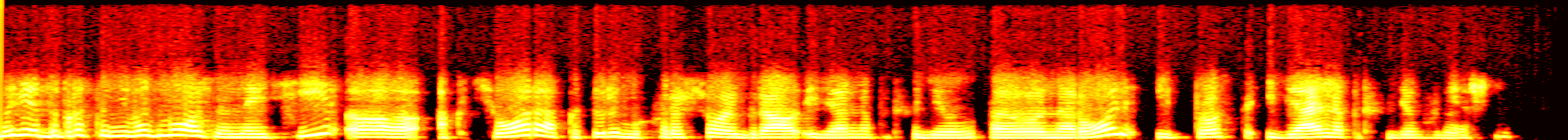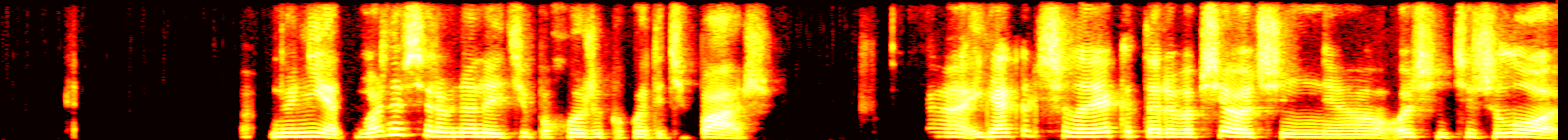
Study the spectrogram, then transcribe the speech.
Ну нет, ну просто невозможно найти э, актера, который бы хорошо играл, идеально подходил э, на роль и просто идеально подходил внешне. Ну нет, можно все равно найти похожий какой-то типаж. А, Я как человек, который вообще очень, э, очень тяжело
